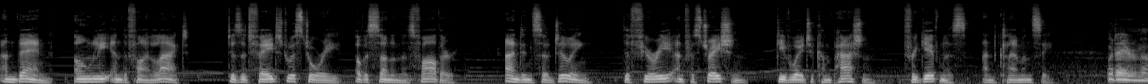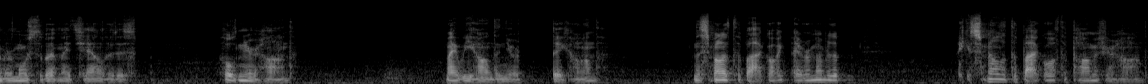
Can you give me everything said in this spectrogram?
and then, only in the final act, does it fade to a story of a son and his father, and in so doing, the fury and frustration give way to compassion, forgiveness, and clemency. What I remember most about my childhood is holding your hand. My wee hand in your big hand. And the smell of tobacco. I, I remember the. I could smell the tobacco off the palm of your hand.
